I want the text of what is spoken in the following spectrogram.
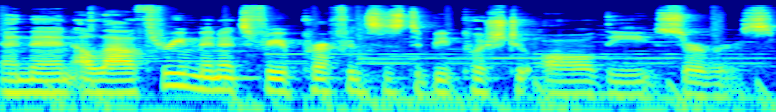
And then allow three minutes for your preferences to be pushed to all the servers.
